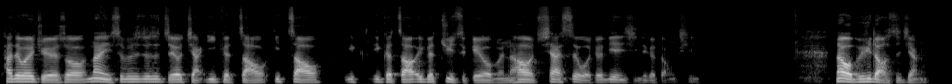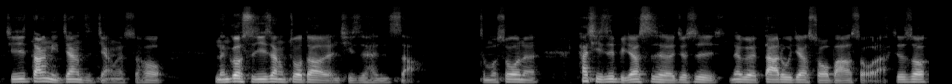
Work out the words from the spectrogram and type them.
他就会觉得说，那你是不是就是只有讲一个招、一招、一一个招、一个句子给我们，然后下次我就练习这个东西？那我必须老实讲，其实当你这样子讲的时候，能够实际上做到的人其实很少，怎么说呢？他其实比较适合就是那个大陆叫手把手啦，就是说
